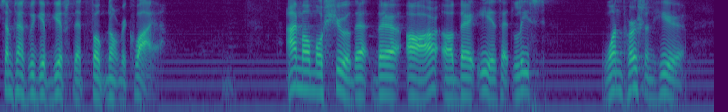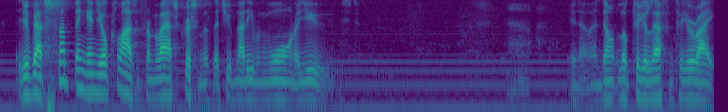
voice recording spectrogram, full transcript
sometimes we give gifts that folk don't require. I'm almost sure that there are, or there is, at least one person here. You've got something in your closet from last Christmas that you've not even worn or used. You know, and don't look to your left and to your right.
